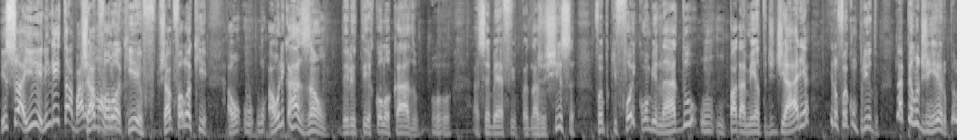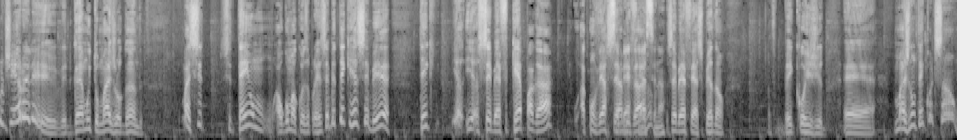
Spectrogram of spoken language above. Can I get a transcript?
Isso aí, ninguém trabalha Thiago com falou amor. aqui, Thiago falou aqui. A, a única razão dele ter colocado o, a CBF na justiça foi porque foi combinado um, um pagamento de diária e não foi cumprido. Não é pelo dinheiro. Pelo dinheiro ele, ele ganha muito mais jogando. Mas se, se tem um, alguma coisa para receber, tem que receber. Tem que, e a, e a CBF quer pagar, a conversa CBFS, é amigável. Né? CBFS, perdão. Bem corrigido. É, mas não tem condição.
